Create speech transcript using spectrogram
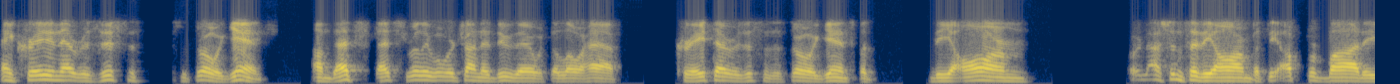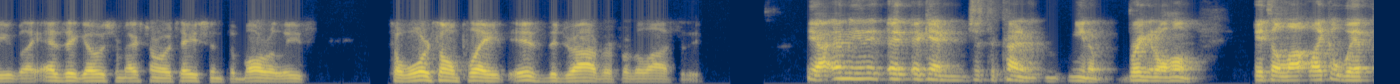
and creating that resistance to throw against. Um, that's that's really what we're trying to do there with the lower half create that resistance to throw against. But the arm, or I shouldn't say the arm, but the upper body, like as it goes from external rotation to ball release towards home plate, is the driver for velocity. Yeah, I mean, it, it, again, just to kind of you know bring it all home, it's a lot like a whip,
